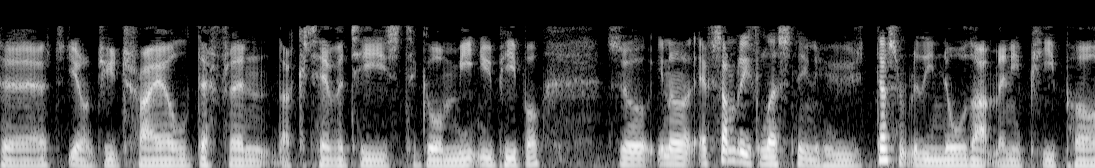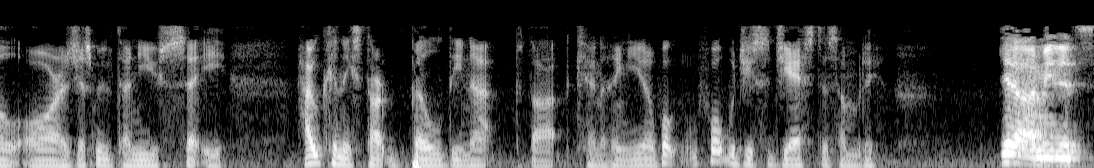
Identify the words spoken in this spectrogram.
to you know do you trial different activities to go and meet new people? So, you know, if somebody's listening who doesn't really know that many people or has just moved to a new city, how can they start building up that kind of thing? You know, what what would you suggest to somebody? Yeah, I mean, it's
